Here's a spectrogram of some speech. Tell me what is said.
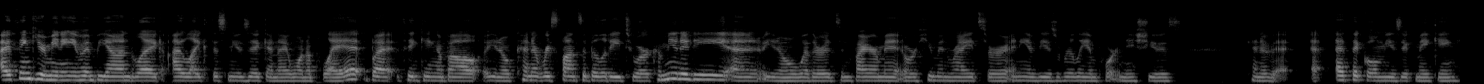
I think you're meaning even beyond like, I like this music and I want to play it, but thinking about, you know, kind of responsibility to our community and, you know, whether it's environment or human rights or any of these really important issues, kind of e- ethical music making.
